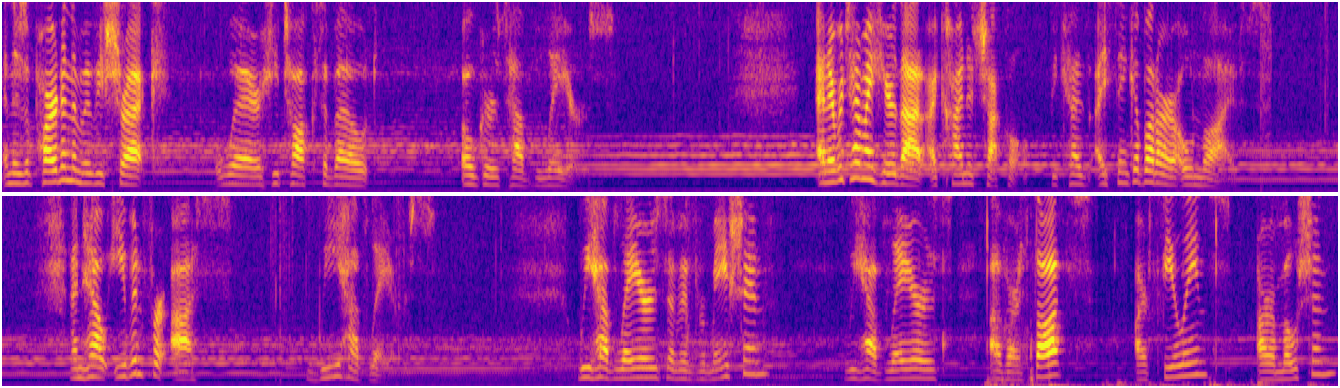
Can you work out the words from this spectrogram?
And there's a part in the movie shrek where he talks about ogres have layers and every time I hear that, I kind of chuckle because I think about our own lives and how, even for us, we have layers. We have layers of information, we have layers of our thoughts, our feelings, our emotions.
